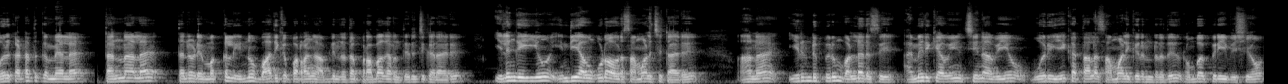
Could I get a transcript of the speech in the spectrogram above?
ஒரு கட்டத்துக்கு மேலே தன்னால் தன்னுடைய மக்கள் இன்னும் பாதிக்கப்படுறாங்க அப்படின்றத பிரபாகரன் தெரிஞ்சுக்கிறாரு. இலங்கையும் இந்தியாவும் கூட அவர் சமாளிச்சிட்டாரு. ஆனால் இரண்டு பெரும் வல்லரசு அமெரிக்காவையும் சீனாவையும் ஒரு இயக்கத்தால் சமாளிக்கிறன்றது ரொம்ப பெரிய விஷயம்.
